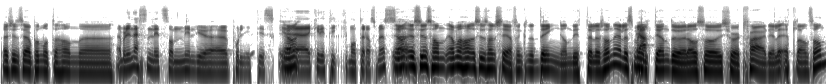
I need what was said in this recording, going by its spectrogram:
Der syns jeg på en måte han uh, Det blir nesten litt sånn miljøpolitisk Ja. uh, kritikk mot Rasmus. Ja, jeg syns han, ja, men han, sjefen kunne denge han litt, eller sånn. Eller smelt igjen døra og så kjørt ferdig, eller et eller annet sånn.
